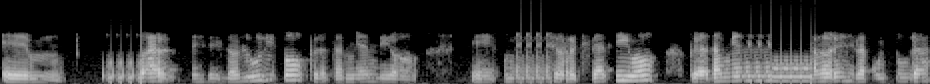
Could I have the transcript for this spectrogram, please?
eh, un lugar desde lo lúdico, pero también, digo, eh, un espacio recreativo, pero también jugadores de la cultura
